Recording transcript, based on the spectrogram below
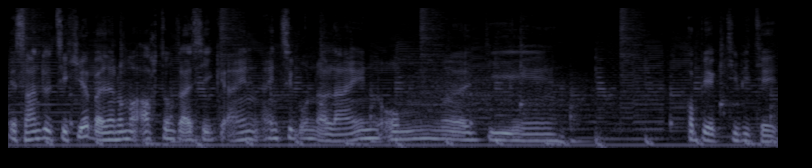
Es handelt sich hier bei der Nummer 38 ein, einzig und allein um äh, die Objektivität.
